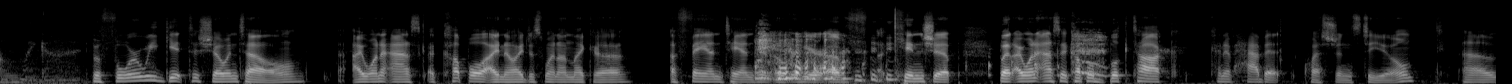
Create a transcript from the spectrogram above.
Oh my god. Before we get to show and tell, I want to ask a couple. I know I just went on like a a fan tangent over here of kinship, but I want to ask a couple BookTok kind of habit questions to you. Uh,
